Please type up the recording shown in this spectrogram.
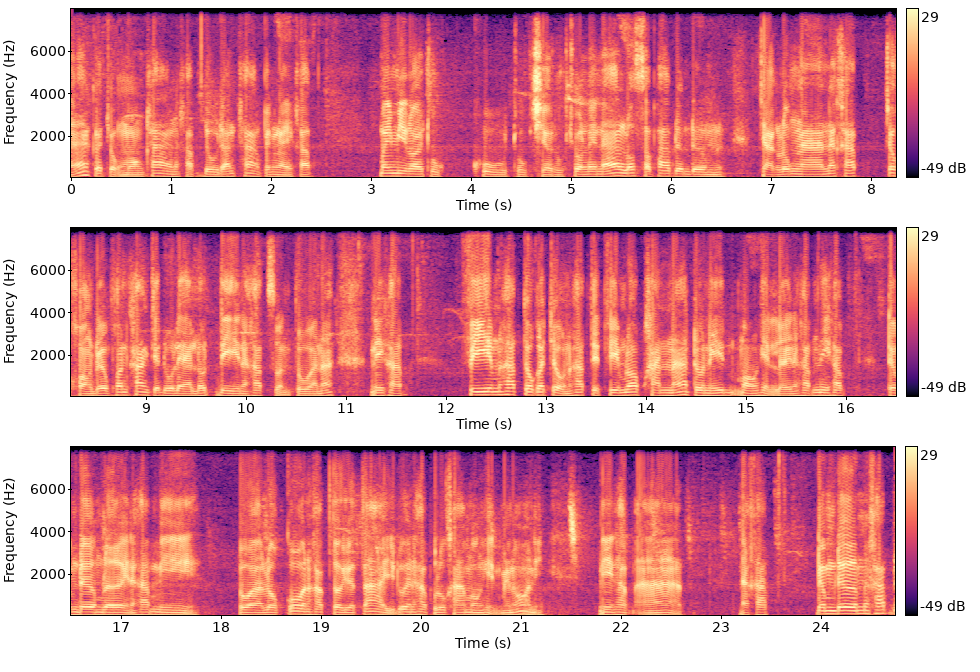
นะ กระจกมองข้างนะครับ ดูด้านข้างเป็นไงครับ ไม่มีรอยถูกขูดถูกเฉียวถูกชนเลยนะรถสภาพเดิมๆจากโรงงานนะครับ เจ้าของเดิมค่อนข้างจะดูแลรถดีนะครับ ส่วนตัวนะนี่ครับ ฟิล์มนะครับ ตัวกระจกนะครับ ติดฟิล์มรอบคันนะ ตัวนี้มองเห็นเลยนะครับนี่ครับเดิมๆเลยนะครับ มีตัวโลโก้นะครับโตโยต้าอยู่ด้วยนะครับ คุณลูกค้ามองเห็นไหมเนาะนี่ นี่ครับอ่านะครับ เดิมๆนะครับ เ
